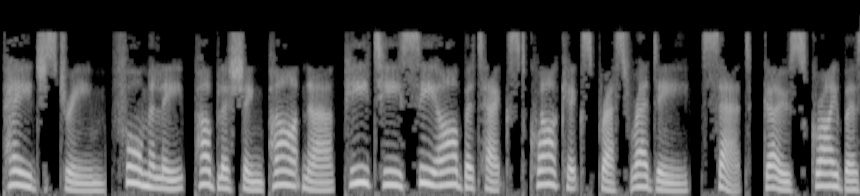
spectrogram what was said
PageStream formerly Publishing Partner PTC Arbortext QuarkXPress Ready, Set, Go Scribus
